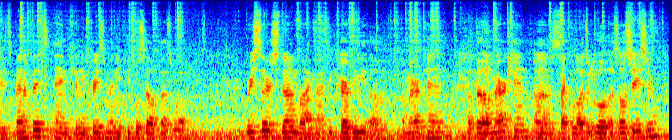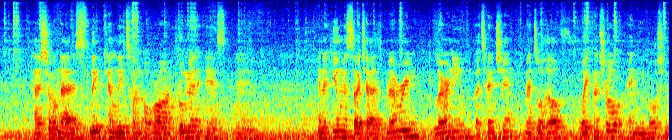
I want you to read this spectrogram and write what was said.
its benefits and can increase many people's health as well. Research done by Matthew Kirby of American of the American uh, Psychological Association has shown that sleep can lead to an overall improvement in, in, in a human such as memory, learning, attention, mental health, weight control, and emotion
